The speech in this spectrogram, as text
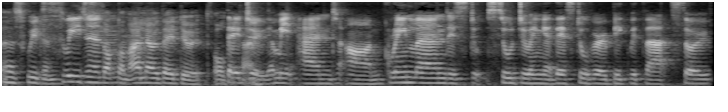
Uh, Sweden, Sweden. Stockholm. I know they do it all They the time. They do. I mean, and um, Greenland is st- still doing it. They're still very big with that. So,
